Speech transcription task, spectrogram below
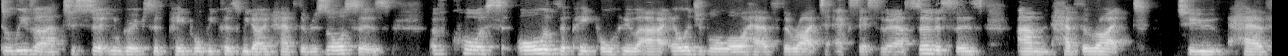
deliver to certain groups of people because we don't have the resources. Of course, all of the people who are eligible or have the right to access our services um, have the right to have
